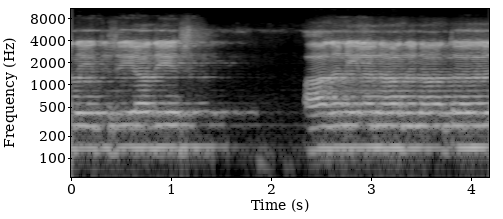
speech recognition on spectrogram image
ਭਾਗ ਆਦੀ ਤਿਸੀ ਆਦ ਨੀਲ ਨਾਥ।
